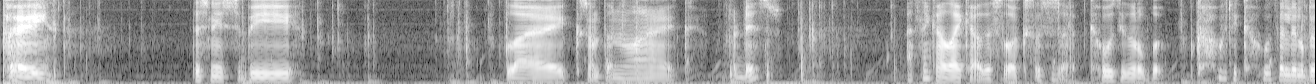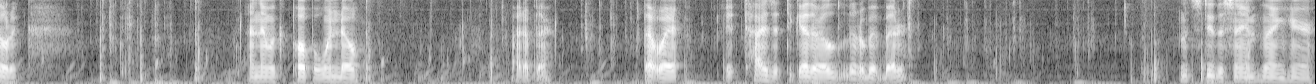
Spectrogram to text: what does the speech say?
Pain! This needs to be like something like this. I think I like how this looks. This is a cozy little, cozy, cozy little building and then we could pop a window right up there. That way, it ties it together a little bit better. Let's do the same thing here,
